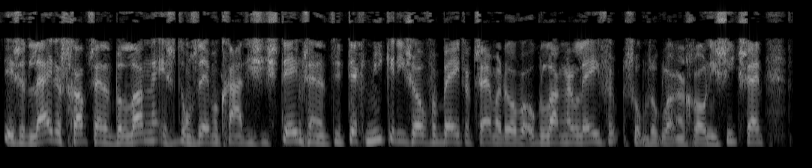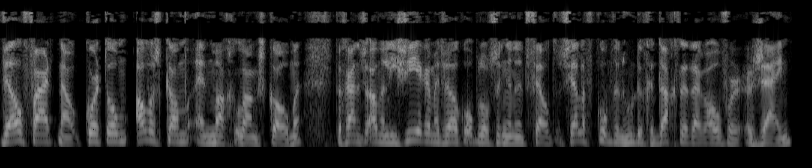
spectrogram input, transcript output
Is het leiderschap, zijn het belangen, is het ons democratisch systeem, zijn het de technieken die zo verbeterd zijn, waardoor we ook langer leven, soms ook langer chronisch ziek zijn, welvaart, nou kortom, alles kan en mag langskomen. We gaan dus analyseren met welke oplossingen het veld zelf komt en hoe de gedachten daarover zijn.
